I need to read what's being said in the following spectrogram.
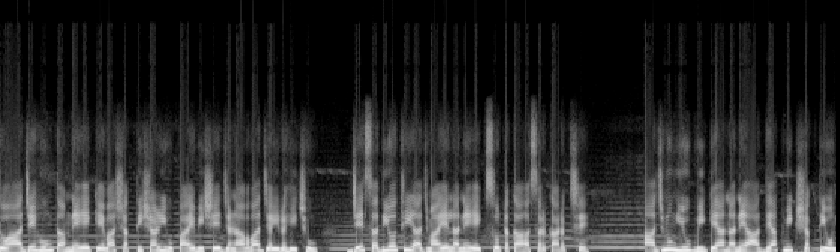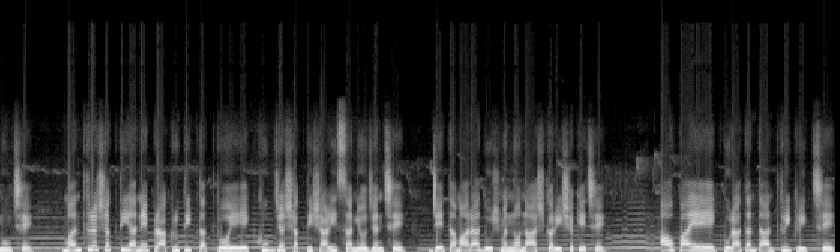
તો આજે હું તમને એક એવા શક્તિશાળી ઉપાય વિશે જણાવવા જઈ રહી છું જે સદીઓથી અજમાયેલ અને એકસો ટકા અસરકારક છે. આજનું યુગ વિજ્ઞાન અને આધ્યાત્મિક શક્તિઓનું છે. મંત્ર શક્તિ અને પ્રાકૃતિક તત્વો એ એક ખૂબ જ શક્તિશાળી સંયોજન છે, જે તમારા દુશ્મનનો નાશ કરી શકે છે. આ ઉપાય એ એક પુરાતન તાંત્રિક રીત છે,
